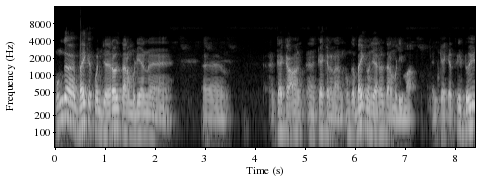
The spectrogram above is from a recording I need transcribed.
உங்கள் பைக்கை கொஞ்சம் இரவல் தர முடியும்னு uh, கேட்கலாம் கேட்குறேன் நான். உங்கள் பைக் கொஞ்சம் யாராவது தர முடியுமா? என்று கேட்கறதுக்கு டூ யூ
